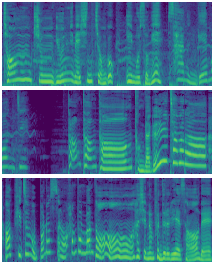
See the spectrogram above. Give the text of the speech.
정중윤님의 신청곡 이무송의 사는 게 뭔지. 텅텅텅 통닭을 잡아라. 아 퀴즈 못 받았어요. 한 번만 더 하시는 분들을 위해서 네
